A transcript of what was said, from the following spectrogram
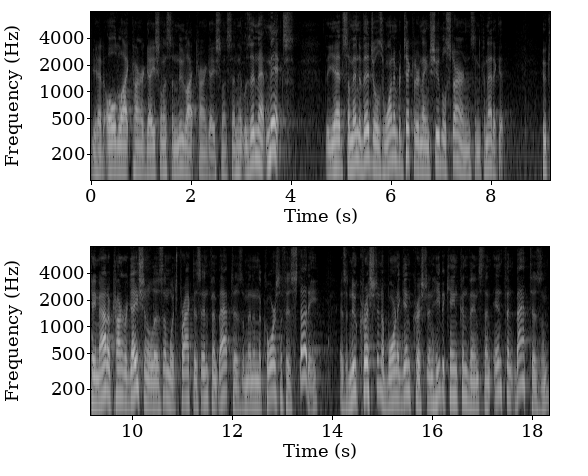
you had old light Congregationalists and new light Congregationalists. And it was in that mix that you had some individuals, one in particular named Shubal Stearns in Connecticut, who came out of Congregationalism, which practiced infant baptism, and in the course of his study, as a new Christian, a born again Christian, he became convinced that infant baptism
